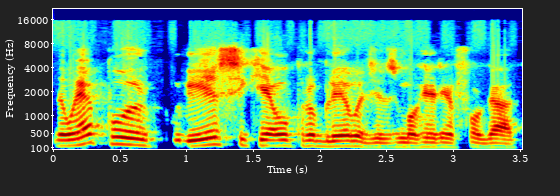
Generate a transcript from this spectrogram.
Não é por, por esse que é o problema de eles morrerem afogados,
